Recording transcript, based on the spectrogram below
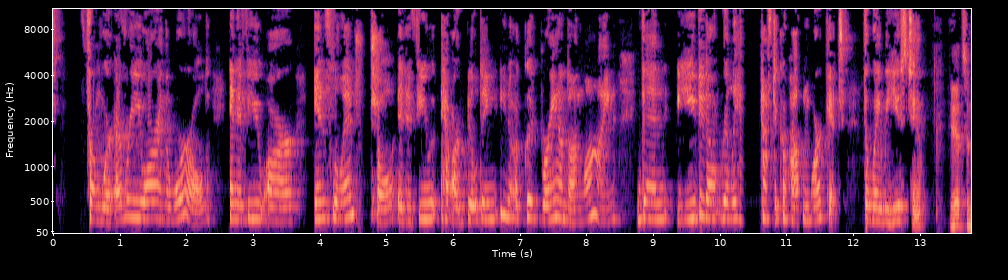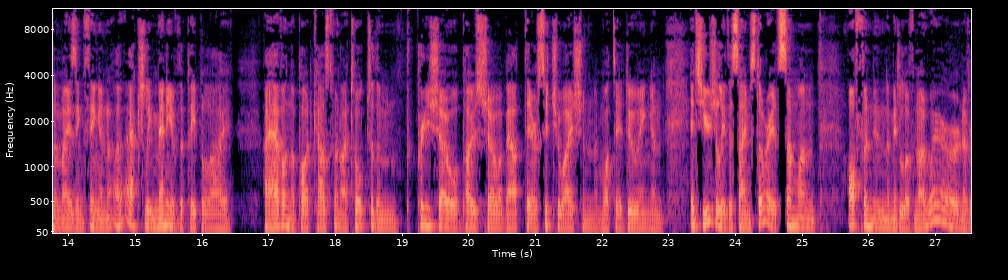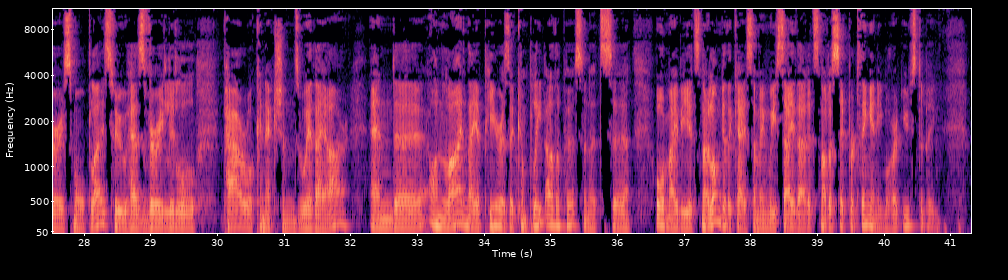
from wherever you are in the world. And if you are influential and if you are building, you know, a good brand online, then you don't really have to go out and market the way we used to. Yeah, it's an amazing thing, and uh, actually, many of the people I I have on the podcast when I talk to them pre-show or post-show about their situation and what they're doing, and it's usually the same story. It's someone often in the middle of nowhere or in a very small place who has very little power or connections where they are, and uh, online they appear as a complete other person. It's uh, or maybe it's no longer the case. I mean, we say that it's not a separate thing anymore. It used to be,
